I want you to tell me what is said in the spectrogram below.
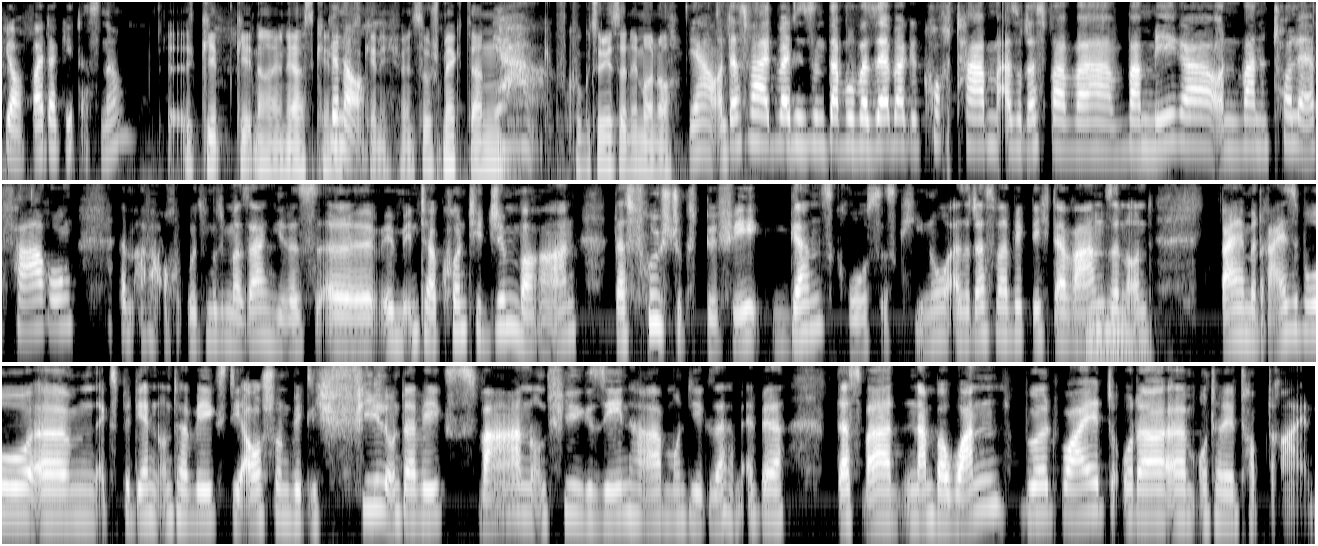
ja, weiter geht das, ne? Äh, geht, geht noch rein, ja, das kenne genau. ich. Kenn ich. Wenn es so schmeckt, dann ja. funktioniert es dann immer noch. Ja, und das war halt bei diesen, da wo wir selber gekocht haben, also das war, war, war mega und war eine tolle Erfahrung. Ähm, aber auch, jetzt muss ich mal sagen, hier das äh, im Interconti Jimbaran, das Frühstücksbuffet, ganz großes Kino. Also das war wirklich der Wahnsinn. Mhm. Und war ja mit Reisebüro-Expedienten ähm, unterwegs, die auch schon wirklich viel unterwegs waren und viel gesehen haben und die gesagt haben, entweder das war Number One worldwide oder ähm, unter den Top 3.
